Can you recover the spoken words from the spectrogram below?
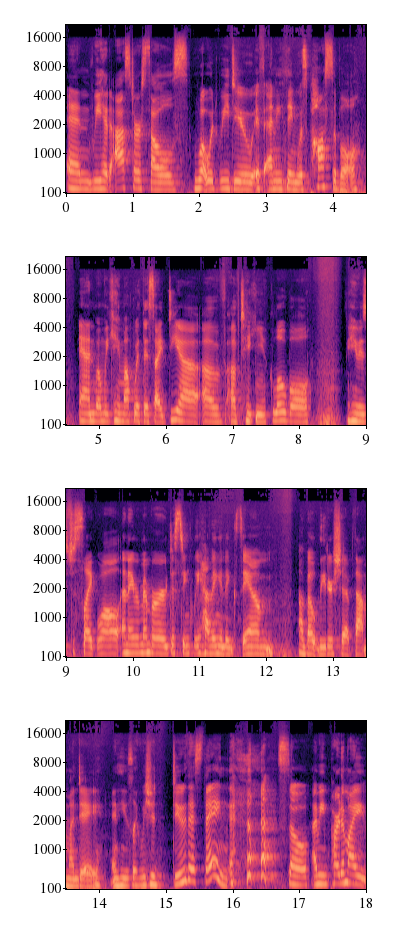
And we had asked ourselves, what would we do if anything was possible? And when we came up with this idea of, of taking it global, he was just like, well, and I remember distinctly having an exam about leadership that Monday. And he's like, we should do this thing. so, I mean, part of my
